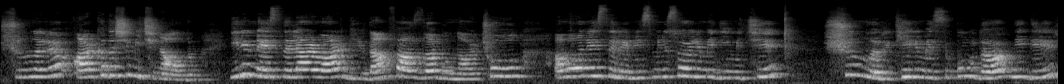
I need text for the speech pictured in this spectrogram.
Şunları arkadaşım için aldım. Yine nesneler var birden fazla bunlar çoğul ama o nesnelerin ismini söylemediğim için şunları kelimesi burada nedir?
